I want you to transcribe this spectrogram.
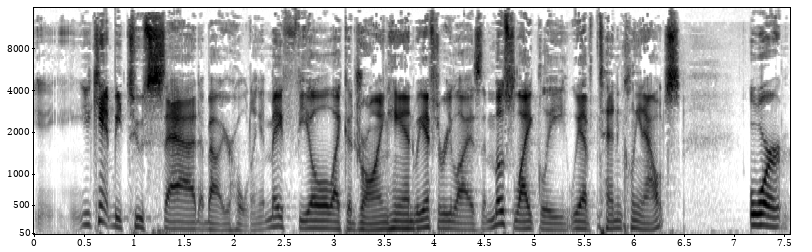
you can't be too sad about your holding. It may feel like a drawing hand, but you have to realize that most likely we have 10 clean outs or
